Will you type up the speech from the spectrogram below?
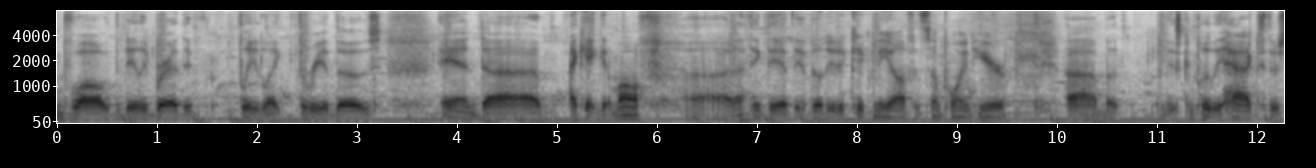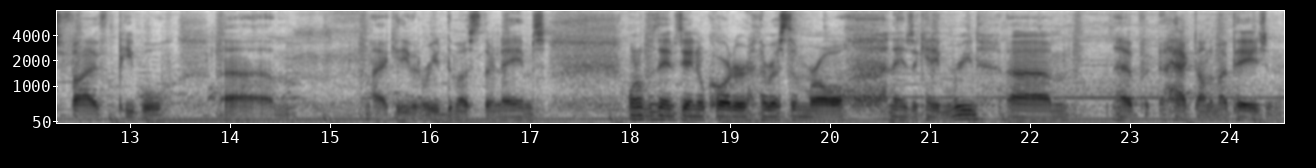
vlog, the Daily Bread. They've like three of those, and uh, I can't get them off. Uh, I think they have the ability to kick me off at some point here, uh, but it's completely hacked. There's five people. Um, I can't even read the most of their names. One of them's name's Daniel Carter. The rest of them are all names I can't even read. Um, have hacked onto my page and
